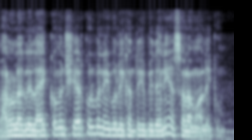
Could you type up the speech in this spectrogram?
ভালো লাগলে লাইক, কমেন্ট, শেয়ার করবেন। এই বলে এখান থেকে বিদায় নিই। আসসালামু আলাইকুম।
